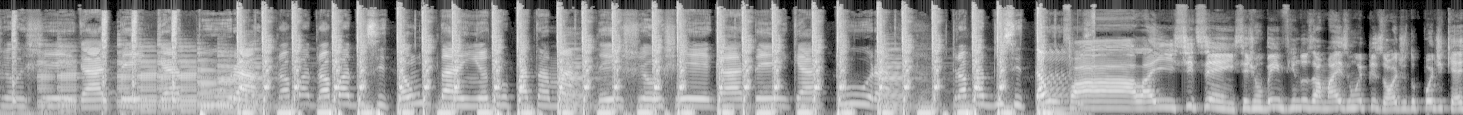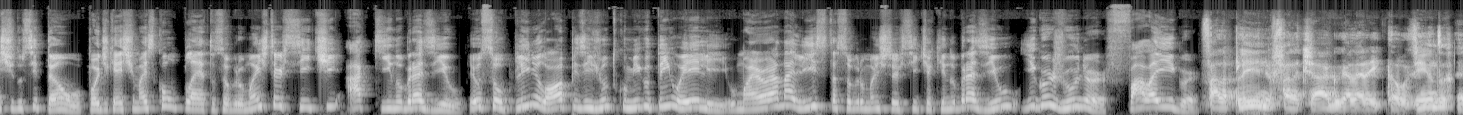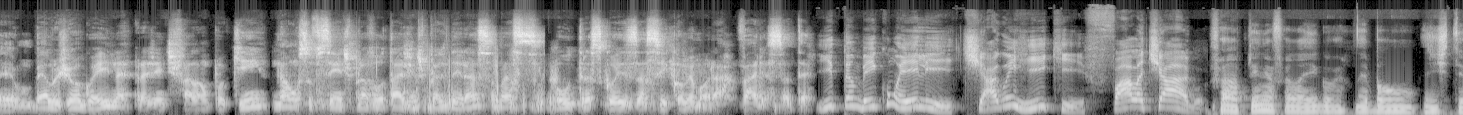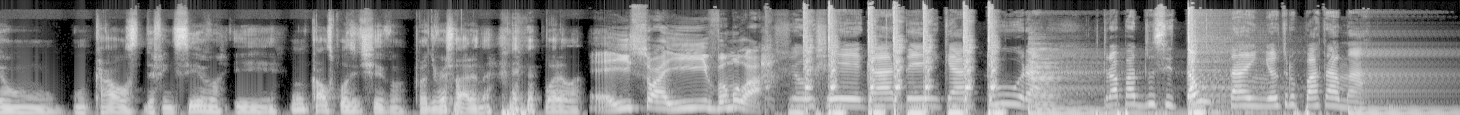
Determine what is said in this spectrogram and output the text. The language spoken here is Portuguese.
Deixa eu chegar, tem que aturar. Tropa, tropa do Citão tá em outro patamar. Deixa eu chegar, tem Fala aí, Citizen! Sejam bem-vindos a mais um episódio do podcast do Citão, o podcast mais completo sobre o Manchester City aqui no Brasil. Eu sou Plínio Lopes e junto comigo tenho ele, o maior analista sobre o Manchester City aqui no Brasil, Igor Júnior. Fala, Igor! Fala Plínio, fala Thiago, galera aí que tá ouvindo. É um belo jogo aí, né, pra gente falar um pouquinho. Não o suficiente pra voltar a gente pra liderança, mas outras coisas a se comemorar, várias até. E também com ele, Thiago Henrique. Fala, Thiago! Fala Plínio, fala Igor. É bom a gente ter um, um caos defensivo e um caos positivo pro adversário, né? Bora lá. É isso aí, vamos lá! Eu chegar, tem que aturar. Tropa do Citão tá em outro patamar.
